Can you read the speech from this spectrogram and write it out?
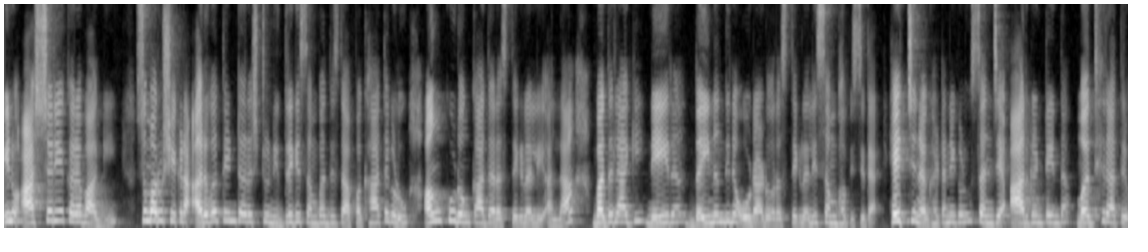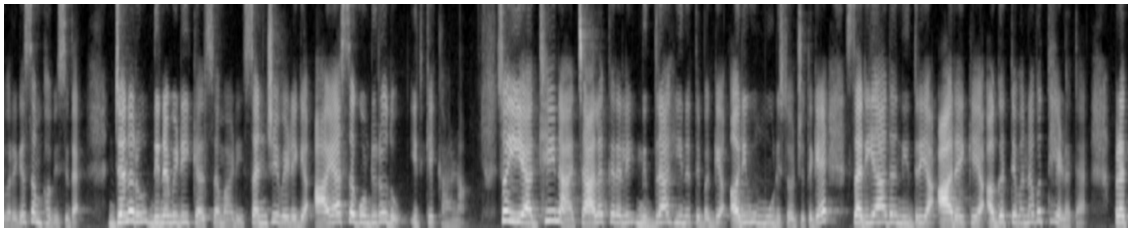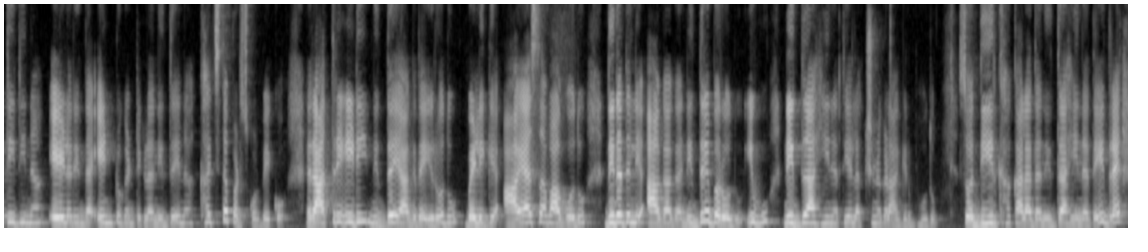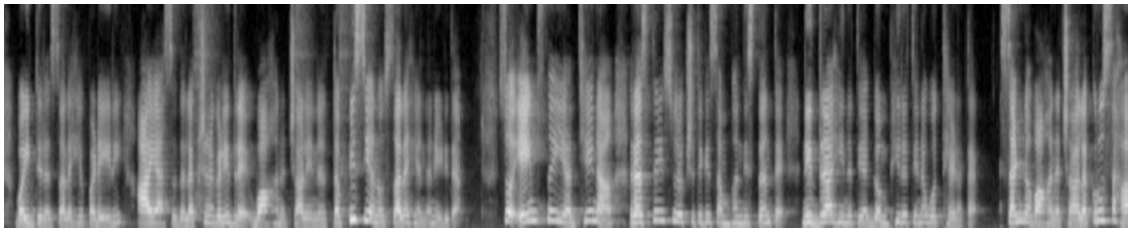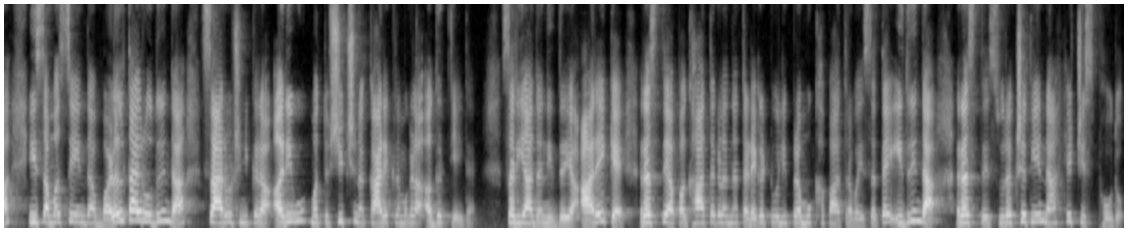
ಇನ್ನು ಆಶ್ಚರ್ಯಕರವಾಗಿ ಸುಮಾರು ಶೇಕಡ ಅರವತ್ತೆಂಟರಷ್ಟು ನಿದ್ರೆಗೆ ಸಂಬಂಧಿಸಿದ ಅಪಘಾತಗಳು ಅಂಕುಡೊಂಕಾದ ರಸ್ತೆಗಳಲ್ಲಿ ಅಲ್ಲ, ಬದಲಾಗಿ ನೇರ ದೈನಂದಿನ ಓಡಾಡುವ ರಸ್ತೆಗಳಲ್ಲಿ ಸಂಭವಿಸಿದೆ. ಹೆಚ್ಚಿನ ಘಟನೆಗಳು ಸಂಜೆ ಆರು ಗಂಟೆಯಿಂದ ಮಧ್ಯರಾತ್ರಿವರೆಗೆ ಸಂಭವಿಸಿದೆ. ಜನರು ದಿನವಿಡೀ ಕೆಲಸ ಮಾಡಿ ಸಂಜೆ ವೇಳೆಗೆ ಆಯಾಸಗೊಂಡಿರೋದು ಇದಕ್ಕೆ ಕಾರಣ. ಸೊ, ಈ ಅಧ್ಯಯನ ಚಾಲಕರಲ್ಲಿ ನಿದ್ರಾಹೀನತೆ ಬಗ್ಗೆ ಅರಿವು ಮೂಡಿಸೋ ಜೊತೆಗೆ ಸರಿಯಾದ ನಿದ್ರೆಯ ಆರೈಕೆಯ ಅಗತ್ಯವನ್ನ ಒತ್ತಿ ಹೇಳುತ್ತೆ. ಪ್ರತಿದಿನ ಏಳರಿಂದ ಎಂಟು ಗಂಟೆಗಳ ನಿದ್ದೆನ ಖಚಿತಪಡಿಸ್ಕೊಳ್ಬೇಕು. ರಾತ್ರಿ ಇಡೀ ನಿದ್ದೆಯಾಗದೆ ಇರೋದು, ಬೆಳಿಗ್ಗೆ ಆಯಾಸವಾಗೋದು, ದಿನದಲ್ಲಿ ಆಗಾಗ ನಿದ್ರೆ ಬರೋದು, ಇವು ನಿದ್ರಾಹೀನತೆಯ ಲಕ್ಷಣಗಳಾಗಿರಬಹುದು. ಸೊ, ದೀರ್ಘಕಾಲದ ನಿದ್ರಾಹೀನತೆ ಇದ್ರೆ ವೈದ್ಯರ ಸಲಹೆ ಪಡೆಯಿರಿ, ಆಯಾಸದ ಲಕ್ಷಣಗಳಿದ್ರೆ ವಾಹನ ಚಾಲನೆ ತಪ್ಪಿಸಿ ಅನ್ನೋ ಸಲಹೆಯನ್ನ ನೀಡಿದೆ. ಸೊ, ಏಮ್ಸ್ನ ಈ ಅಧ್ಯಯನ ರಸ್ತೆ ಸುರಕ್ಷತೆಗೆ ಸಂಬಂಧಿಸಿದಂತೆ ನಿದ್ರಾಹೀನತೆಯ ಗಂಭೀರತೆಯನ್ನು ಒತ್ತಿ ಹೇಳುತ್ತೆ. ಸಣ್ಣ ವಾಹನ ಚಾಲಕರು ಸಹ ಈ ಸಮಸ್ಯೆಯಿಂದ ಬಳಲ್ತಾ ಇರೋದ್ರಿಂದ ಸಾರ್ವಜನಿಕರ ಅರಿವು ಮತ್ತು ಶಿಕ್ಷಣ ಕಾರ್ಯಕ್ರಮಗಳ ಅಗತ್ಯ ಇದೆ. ಸರಿಯಾದ ನಿದ್ರೆಯ ಆರೈಕೆ, ರಸ್ತೆ ಅಪಘಾತಗಳನ್ನು ತಡೆಗಟ್ಟುವಲ್ಲಿ ಪ್ರಮುಖ ಪಾತ್ರ ವಹಿಸುತ್ತೆ. ಇದರಿಂದ ರಸ್ತೆ ಸುರಕ್ಷತೆಯನ್ನು ಹೆಚ್ಚಿಸಬಹುದು.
